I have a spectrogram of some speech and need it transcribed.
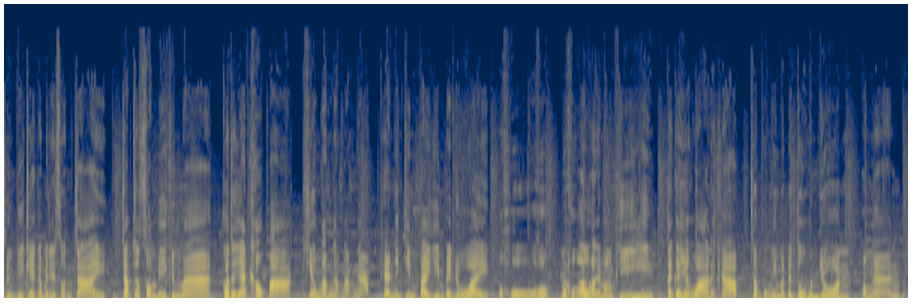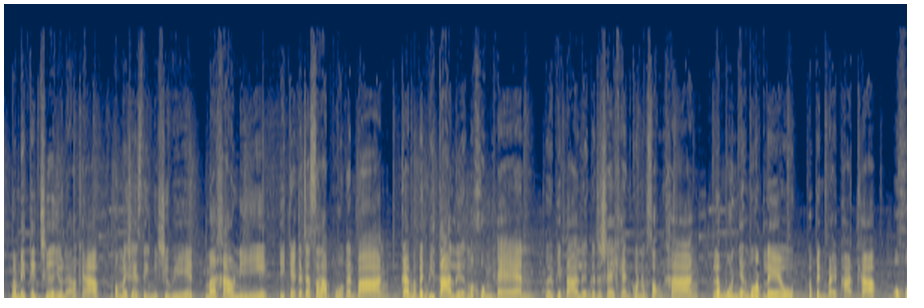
ซึ่งพี่แกก็ไม่ได้สนใจ จับเจ้าซอมบี้ขึ้นมา ก็จะยัดเข้าปากเคี้ยวงับงับงับงับแถมยังกินไปยิ้มไปด้วย โอ้โห มันคงอร่อยมั้งพี่ แต่ก็อย่างว่าเลยครับเจ้าพวกนี้มันเป็นตัวหุ่นยนต์เพราะงน มันไม่ติดเชื้ออยู่แล้วครับ เพราะไม่ใช่สิ่งมีชีวิต มาคราวนี้พี่แกก็จะสลับหัวกันบ้างกลายมาเป็นพี่ตาเหลืองมาคุมแทน โดยพี่ตาเหลืองก็จะใช้แขนกลทั้งสองข้าง แล้วหมุนอย่างรวดเร็วเพื่อเป็นใบพัดครับโอ้โห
